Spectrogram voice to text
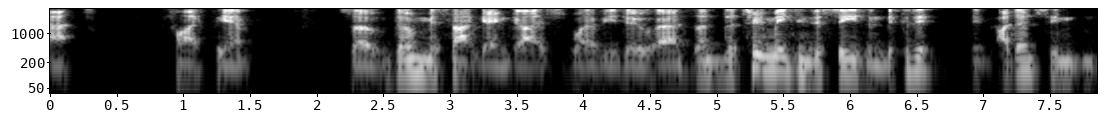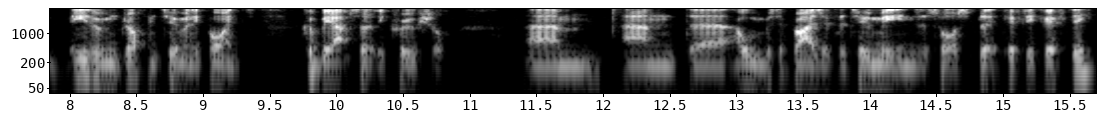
at five p.m. So don't miss that game, guys. Whatever you do, and, and the two meetings this season, because it, it, I don't see either of them dropping too many points, could be absolutely crucial. Um, and uh, I wouldn't be surprised if the two meetings are sort of split 50 50.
